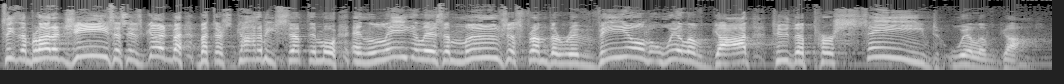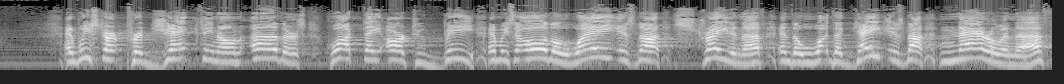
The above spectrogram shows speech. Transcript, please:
See, the blood of Jesus is good, but, but there's got to be something more. And legalism moves us from the revealed will of God to the perceived will of God. And we start projecting on others what they are to be. And we say, oh, the way is not straight enough, and the, the gate is not narrow enough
